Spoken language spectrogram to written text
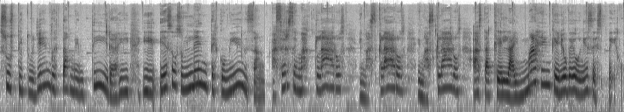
sustituyendo estas mentiras y esos lentes comienzan a hacerse más claros y más claros y más claros hasta que la imagen que yo veo en ese espejo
